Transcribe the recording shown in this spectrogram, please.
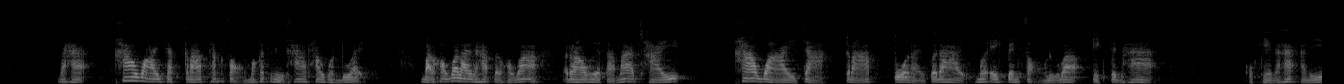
5นะฮะค่า y จากกราฟทั้ง 2 มันก็จะมีค่าเท่ากันด้วย หมายความว่าอะไรนะครับหมายความว่าเราเนี่ยสามารถใช้ค่า y จากกราฟตัวไหนก็ได้ เมื่อ x เป็น 2 หรือว่า x เป็น 5 โอเคนะฮะ อันนี้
